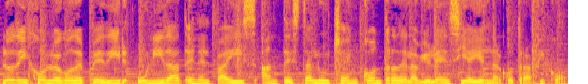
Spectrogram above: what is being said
Lo dijo luego de pedir unidad en el país ante esta lucha en contra de la violencia y el narcotráfico.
